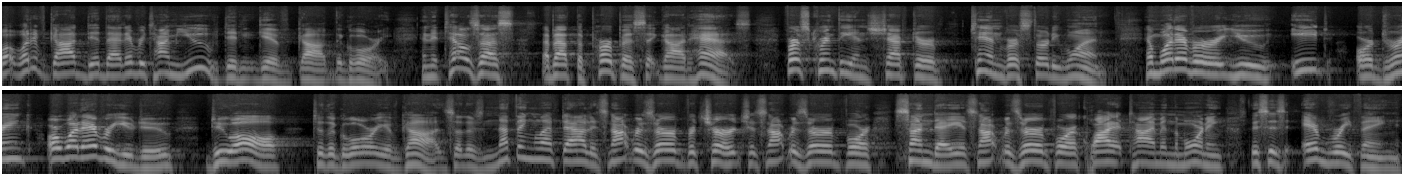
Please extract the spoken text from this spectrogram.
What, what if God did that every time you didn't give God the glory? And it tells us about the purpose that God has. 1 Corinthians chapter 10 verse 31. And whatever you eat or drink or whatever you do, do all to the glory of God. So there's nothing left out. It's not reserved for church. It's not reserved for Sunday. It's not reserved for a quiet time in the morning. This is everything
